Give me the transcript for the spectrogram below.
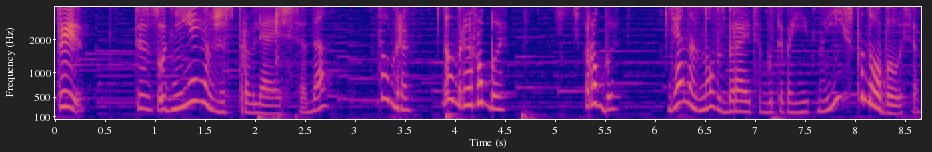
Ти, ти з однією вже справляєшся, да? Добре, добре, роби. Роби. Діана знову збирається бути вагітною. Їй сподобалося.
